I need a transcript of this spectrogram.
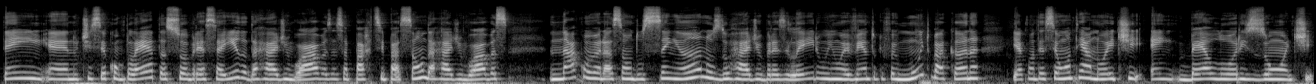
tem é, notícia completa sobre a saída da Rádio Em Boabas, essa participação da Rádio Em Boabas na comemoração dos 100 anos do rádio brasileiro em um evento que foi muito bacana e aconteceu ontem à noite em Belo Horizonte.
